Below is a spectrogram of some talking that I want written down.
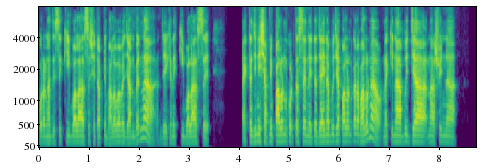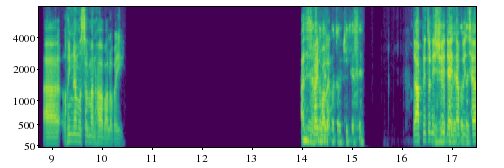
কোরআন হাদিসে কি বলা আছে সেটা আপনি ভালোভাবে জানবেন না? যে এখানে কি বলা আছে? একটা জিনিস আপনি পালন করতেছেন, এটা যাই না বুইঝা পালন করা ভালো না? নাকি না বুইঝা, না শুইনা আ হইন্না মুসলমান হওয়া ভালো ভাই? আজিজ হ্যাঁ, ভাই বলেন। ঠিক আছে। তো আপনি তো হ্যাঁ, নিশ্চয়ই যাইনা আপনাদের কথা বুইঝা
